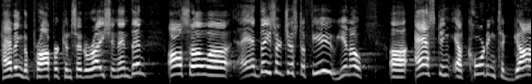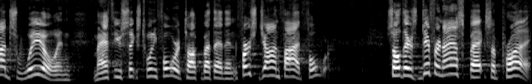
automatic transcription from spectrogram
Having the proper consideration. And then also, uh, and these are just a few, you know, uh, asking according to God's will. And Matthew 6 24 talk about that in 1 John 5 4. So there's different aspects of praying.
